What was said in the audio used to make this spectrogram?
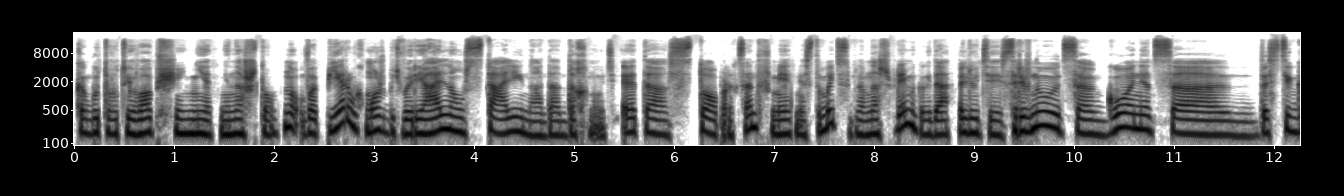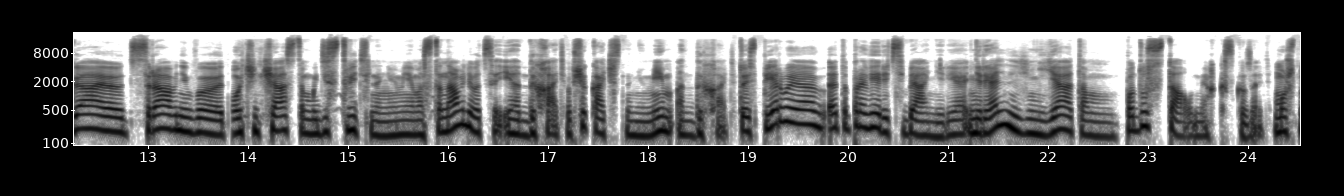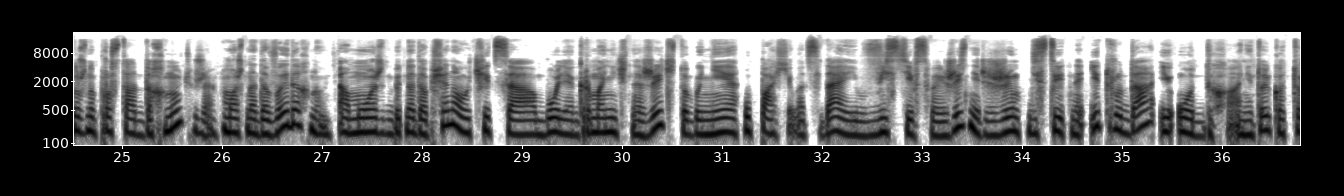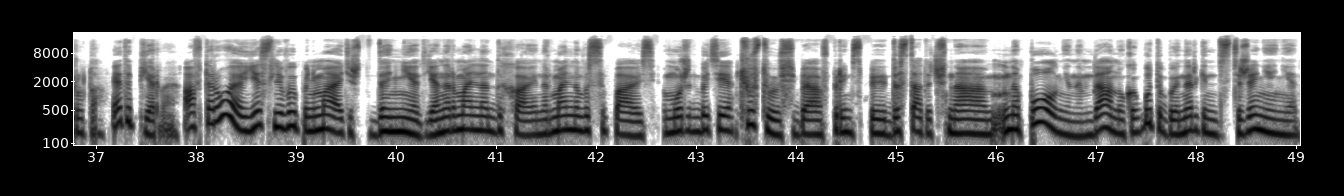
как будто вот ее вообще нет ни на что. Ну, во-первых, может быть, вы реально устали и надо отдохнуть. Это сто процентов имеет место быть, особенно в наше время, когда люди соревнуются, гонятся, достигают достигают, сравнивают. Очень часто мы действительно не умеем останавливаться и отдыхать. Вообще качественно не умеем отдыхать. То есть первое — это проверить себя, нереально ли я там подустал, мягко сказать. Может, нужно просто отдохнуть уже? Может, надо выдохнуть? А может быть, надо вообще научиться более гармонично жить, чтобы не упахиваться, да, и ввести в своей жизни режим действительно и труда, и отдыха, а не только труда. Это первое. А второе, если вы понимаете, что да нет, я нормально отдыхаю, я нормально высыпаю, просыпаюсь. Может быть, я чувствую себя, в принципе, достаточно наполненным, да, но как будто бы энергии на достижение нет,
